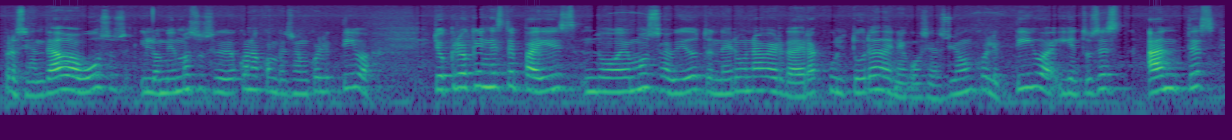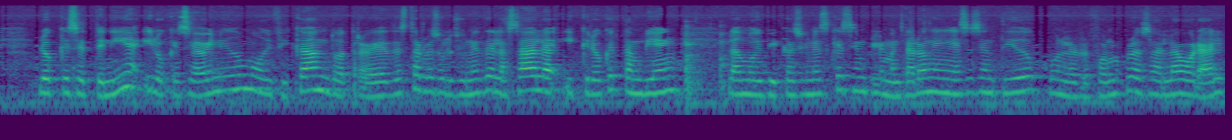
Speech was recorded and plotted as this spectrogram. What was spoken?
pero se han dado abusos y lo mismo sucedió con la convención colectiva. Yo creo que en este país no hemos sabido tener una verdadera cultura de negociación colectiva y entonces antes lo que se tenía y lo que se ha venido modificando a través de estas resoluciones de la sala. Y creo que también las modificaciones que se implementaron en ese sentido con la reforma procesal laboral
